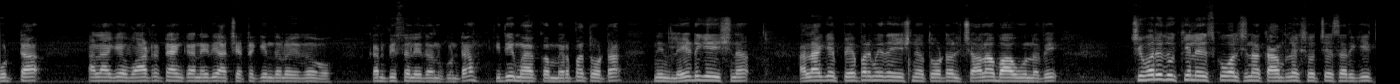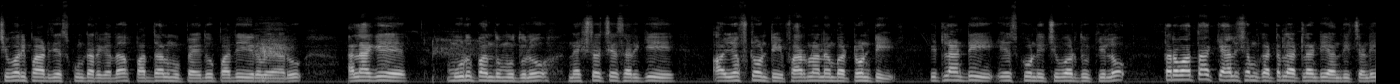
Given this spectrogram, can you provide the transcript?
గుట్ట అలాగే వాటర్ ట్యాంక్ అనేది ఆ చెట్ట కిందలో ఏదో కనిపిస్తలేదు అనుకుంటా ఇది మా యొక్క మిరప తోట. నేను లేటుగా వేసిన అలాగే పేపర్ మీద వేసిన తోటలు చాలా బాగున్నవి. చివరి దుక్కిలో వేసుకోవాల్సిన కాంప్లెక్స్ వచ్చేసరికి చివరి పాటు చేసుకుంటారు కదా పద్నాలుగు ముప్పై ఐదు పది ఇరవై ఆరు. అలాగే మూడు పందు ముద్దులు. నెక్స్ట్ వచ్చేసరికి ఆ F twenty formula number twenty ఇట్లాంటి వేసుకోండి చివరి దుక్కిలో. తర్వాత కాల్షియం కట్టలు అట్లాంటివి అందించండి.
